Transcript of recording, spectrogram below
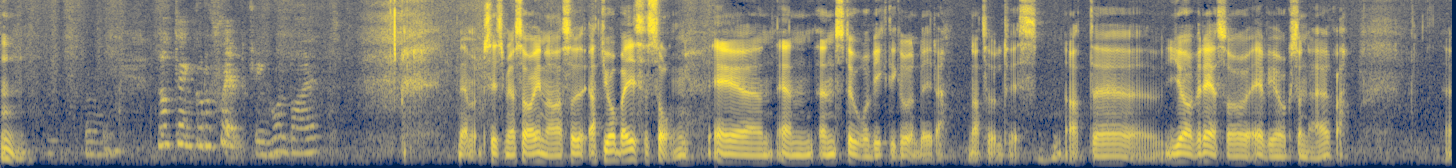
Mm. Mm. Hur tänker du själv kring hållbarhet? Nej, men precis som jag sa innan, alltså, att jobba i säsong är en, en, en stor och viktig grund i det naturligtvis. Att, eh, gör vi det så är vi också nära. Eh,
